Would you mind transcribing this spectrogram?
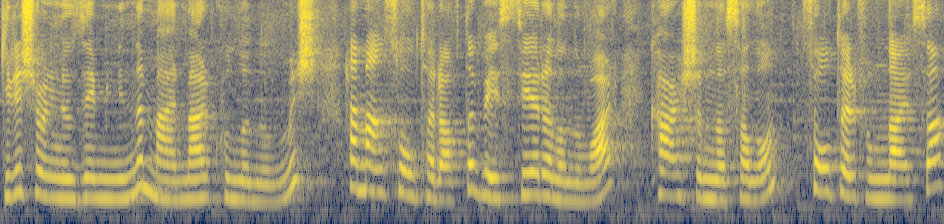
Giriş holünün zemininde mermer kullanılmış. Hemen sol tarafta vestiyer alanı var. Karşımda salon. Sol tarafımdaysa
